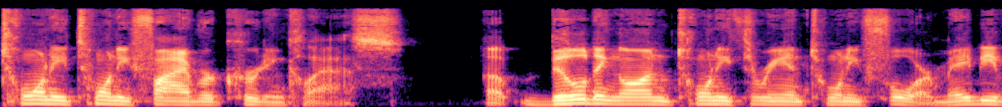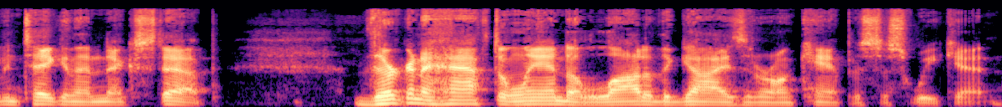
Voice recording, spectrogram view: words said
2025 recruiting class, uh, building on 23 and 24, maybe even taking that next step, they're going to have to land a lot of the guys that are on campus this weekend.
